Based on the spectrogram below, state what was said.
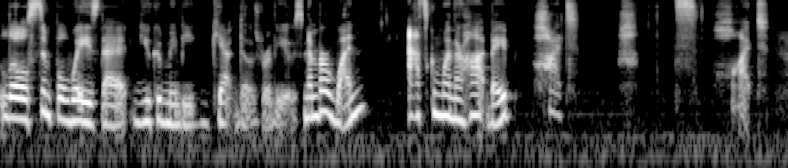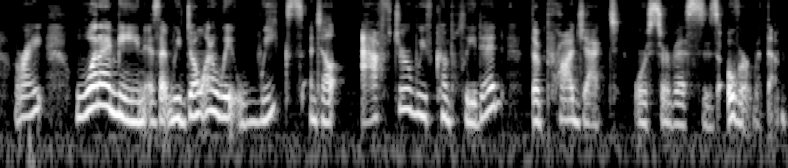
little simple ways that you could maybe get those reviews. Number one, ask them when they're hot, babe. Hot. Hot. Hot. All right. What I mean is that we don't want to wait weeks until after we've completed the project or service is over with them.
